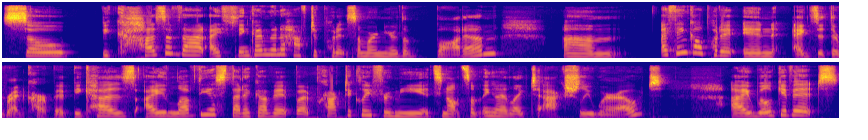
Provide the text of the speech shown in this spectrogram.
So, because of that, I think I'm going to have to put it somewhere near the bottom. Um, I think I'll put it in Exit the Red Carpet because I love the aesthetic of it, but practically for me, it's not something I like to actually wear out. I will give it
